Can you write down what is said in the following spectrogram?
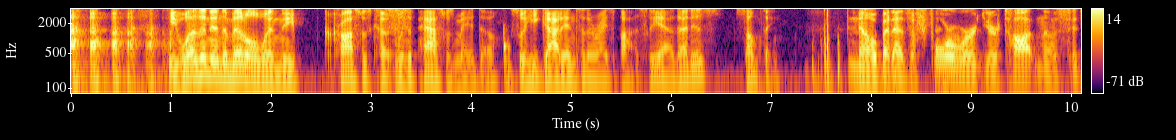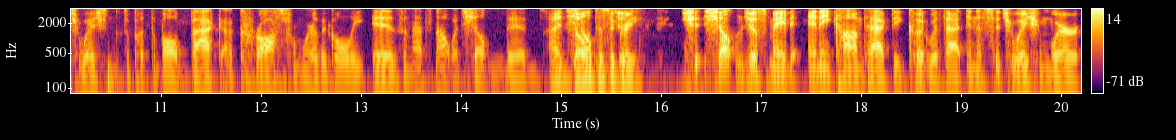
He wasn't in the middle when the cross was cut when the pass was made though. So he got into the right spot. So yeah, that is something. No, but as a forward, you're taught in those situations to put the ball back across from where the goalie is, and that's not what Shelton did. I don't Shelton disagree. Just, Sh- Shelton just made any contact he could with that in a situation where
